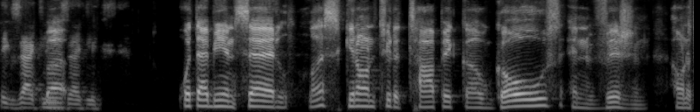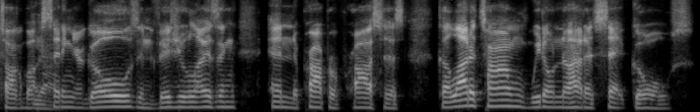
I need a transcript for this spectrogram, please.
exactly but exactly with that being said let's get on to the topic of goals and vision I want to talk about yeah. setting your goals and visualizing and the proper process. Cause a lot of time we don't know how to set goals.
